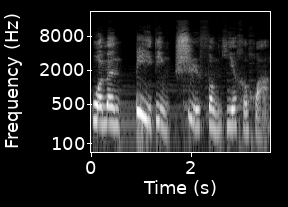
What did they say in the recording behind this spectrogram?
我们必定侍奉耶和华。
